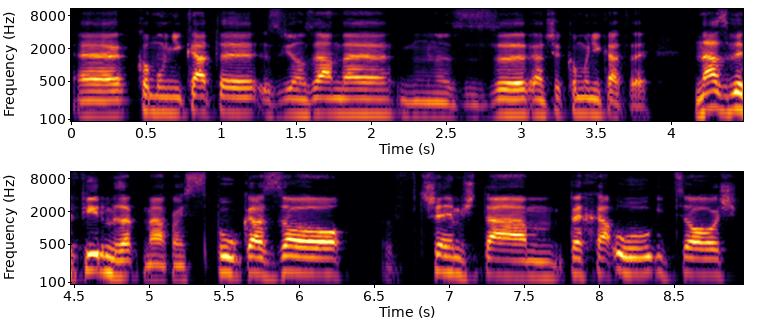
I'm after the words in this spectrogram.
e, komunikaty związane mm, z, znaczy komunikaty, nazwy ma jakąś spółka ZO, w czymś tam, PHU i coś.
